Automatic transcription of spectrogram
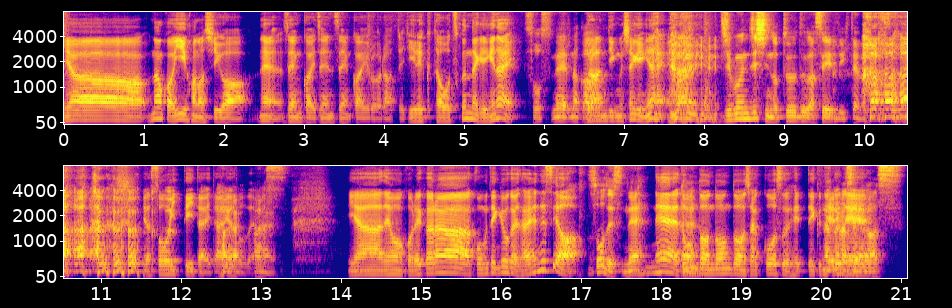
いやー、なんかいい話がね、前回、前々回いろいろあって、ディレクターを作んなきゃいけない。そうですね。なんか、ブランディングしなきゃいけない。自分自身の to do が整理できたよ。いや、そう言っていただいてありがとうございます。いやー、でもこれから工務店業界大変ですよ。そうですね。ねどんどんどんどん着工数減っていく中やります、やりで、ます。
